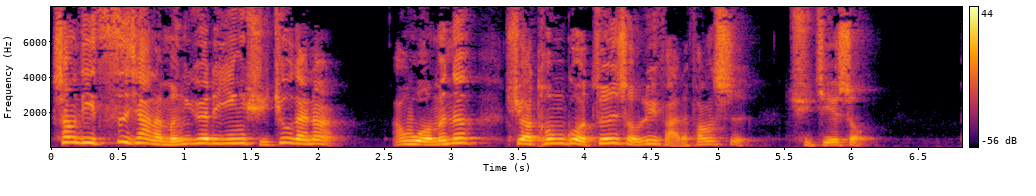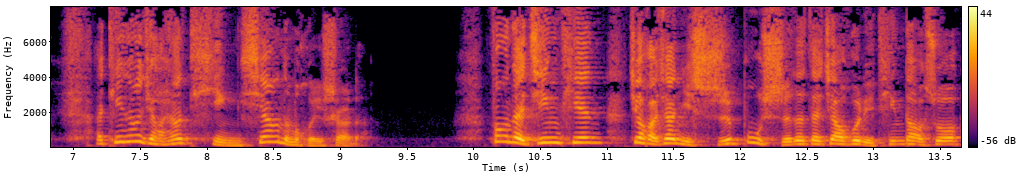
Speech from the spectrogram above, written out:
上帝赐下了盟约的应许就在那儿，而我们呢，需要通过遵守律法的方式去接受。哎，听上去好像挺像那么回事儿的。放在今天，就好像你时不时的在教会里听到说，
